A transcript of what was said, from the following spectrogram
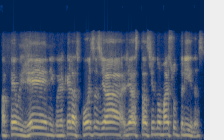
papel higiênico e aquelas coisas já, já estão sendo mais supridas.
